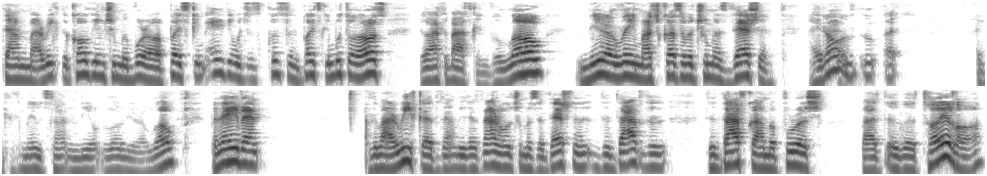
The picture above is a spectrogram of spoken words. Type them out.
down Marik the kol din a paiskim anything which is to the paiskim mutal aros you'll have to baskin below near li mashkas of a chumas deshin. I don't. I, I guess maybe it's not near low near low, but in any event, the Marik evidently does not hold chumas deshin. The the the dafka mafurish but the Torah,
